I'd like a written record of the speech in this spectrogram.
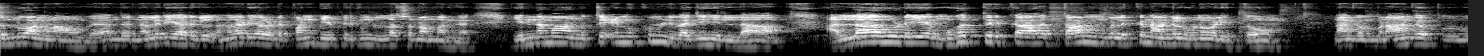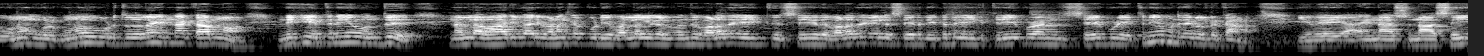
சொல்லுவாங்களாம் அவங்க? அந்த நல்ல நல்லடியார்கள் நல்லடியாரோட பண்பு எப்படி இருக்குன்னு நல்லா சொன்ன பாருங்க. என்னமா நுத்தைமுக்கும் வஜில்லா அல்லாஹ்வுடைய முகத்திற்காகத்தான் உங்களுக்கு நாங்கள் உணவளித்தோம். நாங்கள் நாங்கள் உணவு உங்களுக்கு உணவு கொடுத்ததெல்லாம் என்ன காரணம்? இன்றைக்கி எத்தனையோ வந்து நல்லா வாரி வாரி வணங்கக்கூடிய வள்ளல்கள் வந்து வலது கைக்கு செய்கிற வலது கையில் செய்கிறது இடது கைக்கு தெரியக்கூடாதுன்னு செய்யக்கூடிய எத்தனையோ மனிதர்கள் இருக்காங்க. இவை நான் நான் செய்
